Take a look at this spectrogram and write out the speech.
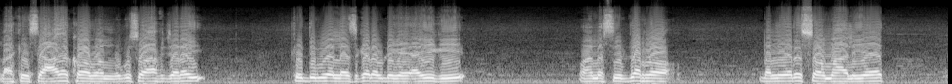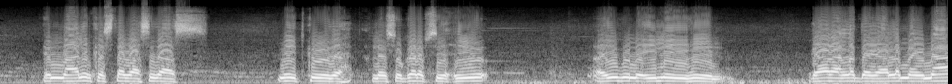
Laakiin saacado kooban lagu soo afjaray kadibna laysgarab dhigay ayagii waa nasiib darro dhallinyaro soomaaliyeed in maalin kastaba sidaas meydkooda laysu garab siixiyo ayaguna ay leeyihiin gaaraan la dagaalamaynaa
